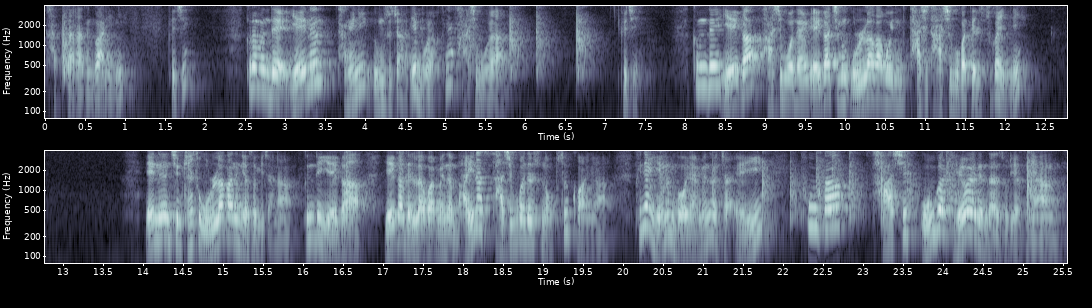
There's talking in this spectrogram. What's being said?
같다라는 거 아니니? 그지? 그러면 얘는 당연히 음수잖아. 얘 뭐야? 그냥 45야. 그지? 근데 얘가 45냐면 얘가 지금 올라가고 있는데 다시 45가 될 수가 있니? 얘는 지금 계속 올라가는 녀석이잖아. 근데 얘가 얘가 되려고 하면은 마이너스 45가 될 수는 없을 거 아니야. 그냥 얘는 뭐냐면은 자 A 4가 45가 되어야 된다는 소리야 그냥.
